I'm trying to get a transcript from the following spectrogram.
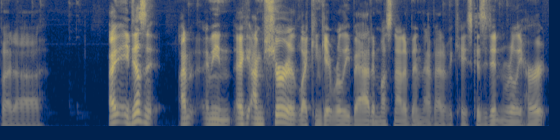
but uh i it doesn't i i mean I, i'm sure it like can get really bad it must not have been that bad of a case because it didn't really hurt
